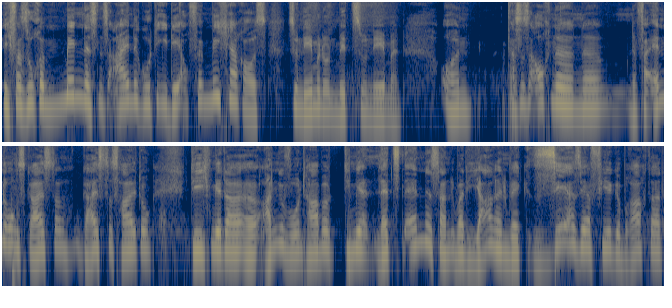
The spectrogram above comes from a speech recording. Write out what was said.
Ich versuche mindestens eine gute Idee auch für mich herauszunehmen und mitzunehmen. Und das ist auch eine, eine, eine Veränderungsgeisteshaltung, die ich mir da äh, angewohnt habe, die mir letzten Endes dann über die Jahre hinweg sehr, sehr viel gebracht hat,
